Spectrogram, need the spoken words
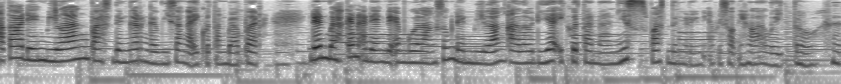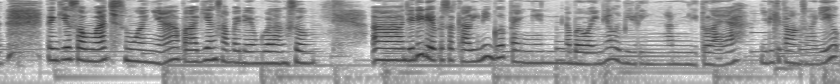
Atau ada yang bilang pas denger nggak bisa nggak ikutan baper. Dan bahkan ada yang DM gue langsung dan bilang kalau dia ikutan nangis pas dengerin episode yang lalu itu. Thank you so much semuanya, apalagi yang sampai DM gue langsung. Uh, jadi di episode kali ini gue pengen ngebawainnya lebih ringan gitu lah ya. Jadi kita langsung aja yuk.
